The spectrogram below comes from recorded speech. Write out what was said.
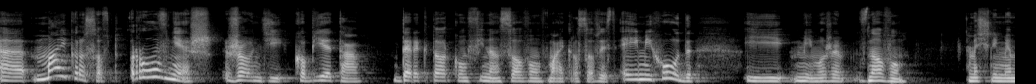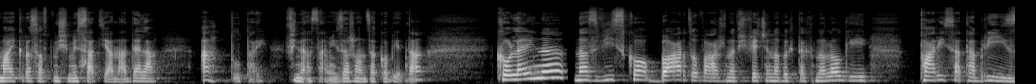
E, Microsoft również rządzi kobieta dyrektorką finansową w Microsoft, jest Amy Hood i mimo, że znowu myślimy Microsoft, myślimy Satya Nadella, a tutaj finansami zarządza kobieta. Kolejne nazwisko, bardzo ważne w świecie nowych technologii, Parisa Tabriz,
